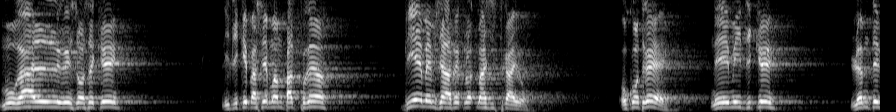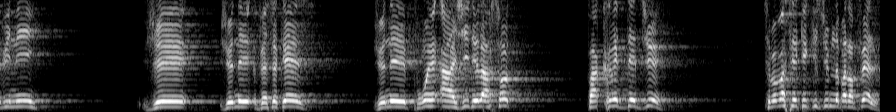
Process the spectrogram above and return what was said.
Morale, raison c'est que, il dit que que je pas de prendre, bien même avec l'autre magistrat. Au contraire, Néhémie dit que l'homme venu, je, je n'ai, verset 15, je n'ai point agi de la sorte, pas crainte de Dieu. Ce n'est pas parce que culture n'a pas faire.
